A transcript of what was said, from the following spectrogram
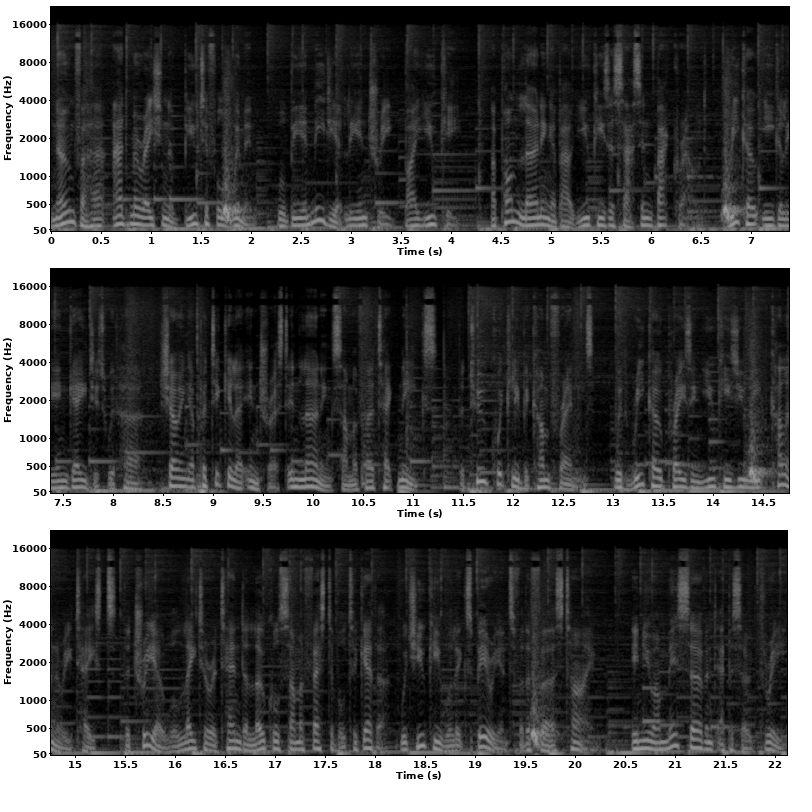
known for her admiration of beautiful women, will be immediately intrigued by Yuki. Upon learning about Yuki's assassin background, Riko eagerly engages with her, showing a particular interest in learning some of her techniques. The two quickly become friends, with Riko praising Yuki's unique culinary tastes. The trio will later attend a local summer festival together, which Yuki will experience for the first time. In You Are Ms. Servant episode 3,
